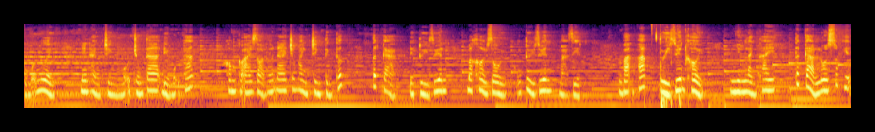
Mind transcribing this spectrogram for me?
của mỗi người, nên hành trình mỗi chúng ta đều mỗi khác. Không có ai giỏi hơn ai trong hành trình tỉnh thức, tất cả đều tùy duyên, mà khởi rồi cũng tùy duyên mà diệt. Vạn pháp tùy duyên khởi, nhưng lành thay tất cả luôn xuất hiện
